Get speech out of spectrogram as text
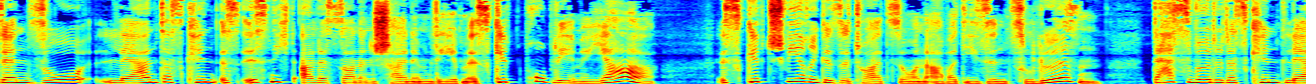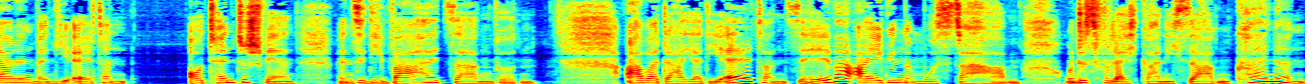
Denn so lernt das Kind, es ist nicht alles Sonnenschein im Leben. Es gibt Probleme, ja. Es gibt schwierige Situationen, aber die sind zu lösen. Das würde das Kind lernen, wenn die Eltern authentisch wären, wenn sie die Wahrheit sagen würden. Aber da ja die Eltern selber eigene Muster haben und es vielleicht gar nicht sagen können,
